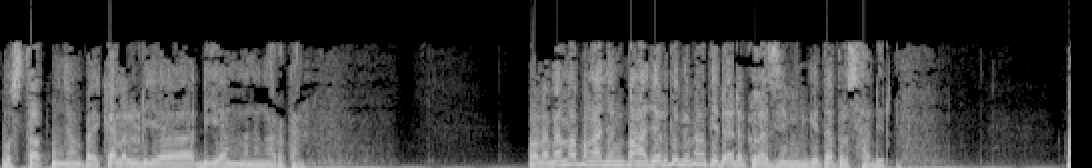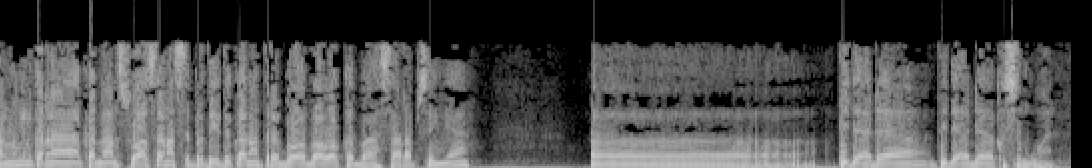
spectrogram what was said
Ustadz menyampaikan lalu dia diam mendengarkan. Kalau memang pengajian-pengajian itu memang tidak ada kelaziman kita terus hadir. Karena mungkin karena karena suasana seperti itu karena terbawa-bawa ke bahasa Arab sehingga uh, tidak ada tidak ada kesungguhan.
